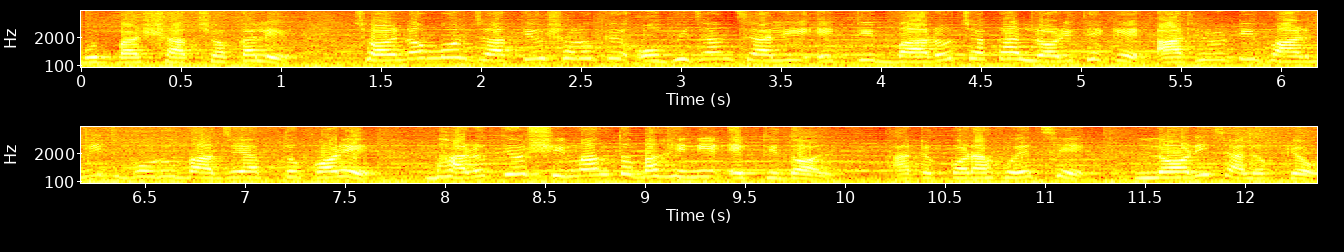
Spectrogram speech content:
বুধবার সাত সকালে ছয় নম্বর জাতীয় সড়কে অভিযান চালিয়ে একটি বারো চাকার লরি থেকে আঠেরোটি ভার্মিজ গরু বাজেয়াপ্ত করে ভারতীয় সীমান্ত বাহিনীর একটি দল। আটক করা হয়েছে লরি চালককেও।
